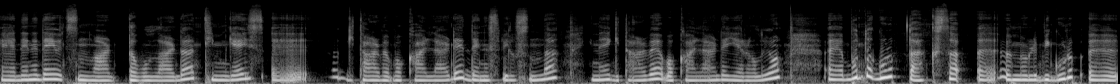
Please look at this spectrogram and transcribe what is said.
E, Danny Davidson var davullarda, Tim Gaze e, gitar ve vokallerde Dennis Wilson da yine gitar ve vokallerde yer alıyor. E, bu da grup da kısa e, ömürlü bir grup. E,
